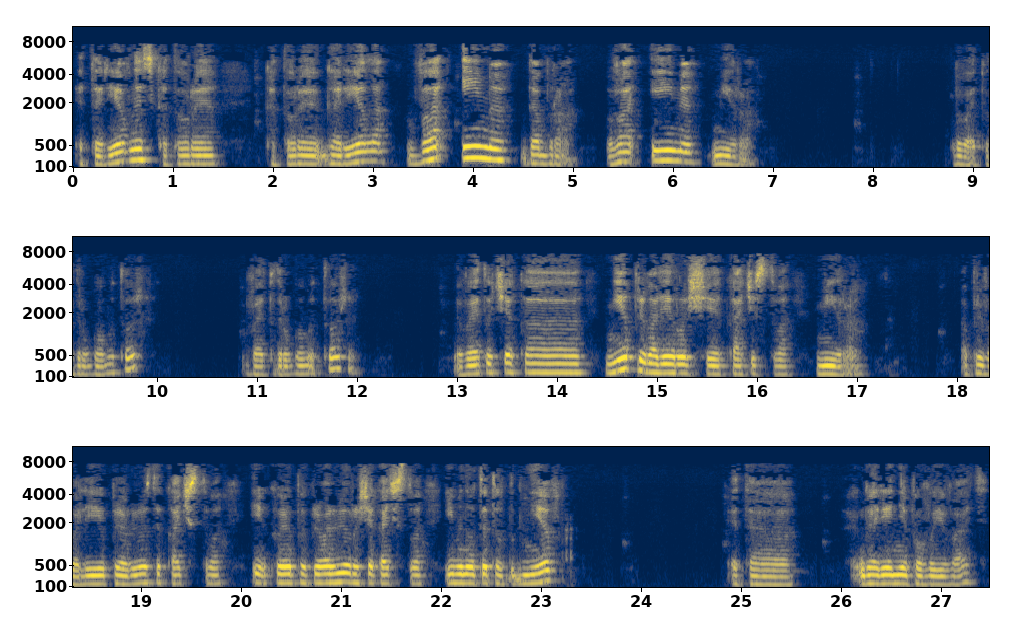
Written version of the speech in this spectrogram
это ревность, которая, которая горела во имя добра, во имя мира. Бывает по-другому тоже. Бывает по-другому тоже. Бывает у человека не превалирующее качество мира, а превалирующее качество, превалирующее качество именно вот этот гнев, это горение повоевать.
